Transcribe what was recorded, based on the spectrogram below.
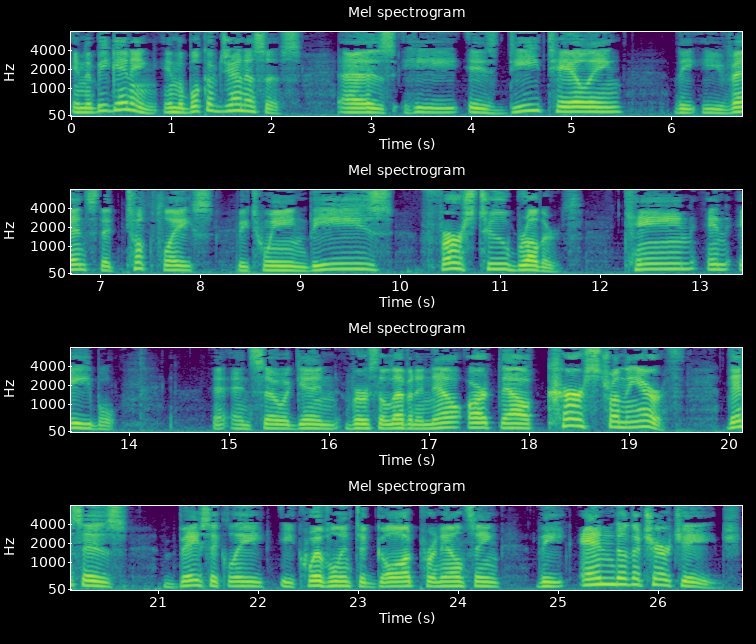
in the beginning, in the book of Genesis, as he is detailing the events that took place between these first two brothers, Cain and Abel. And so again, verse 11, and now art thou cursed from the earth. This is basically equivalent to God pronouncing the end of the church age.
